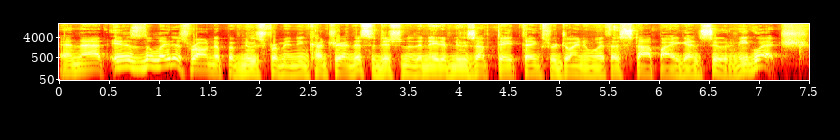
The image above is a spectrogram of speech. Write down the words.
And that is the latest roundup of news from Indian Country on this edition of the Native News Update. Thanks for joining with us. Stop by again soon. Miigwech.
